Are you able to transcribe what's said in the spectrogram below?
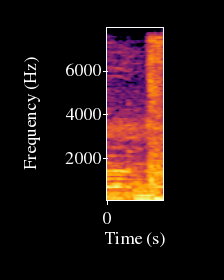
Mama.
